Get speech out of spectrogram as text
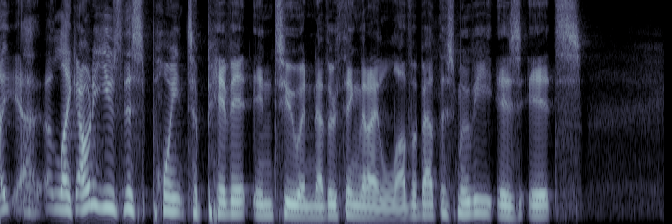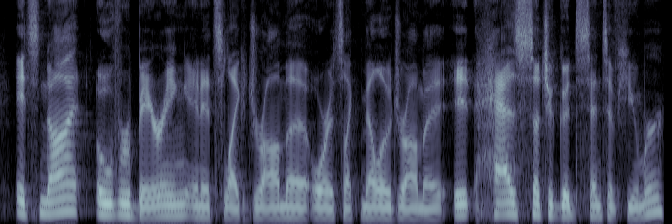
like, uh, I want to use this point to pivot into another thing that I love about this movie is it's it's not overbearing in its like drama or it's like melodrama. It has such a good sense of humor.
